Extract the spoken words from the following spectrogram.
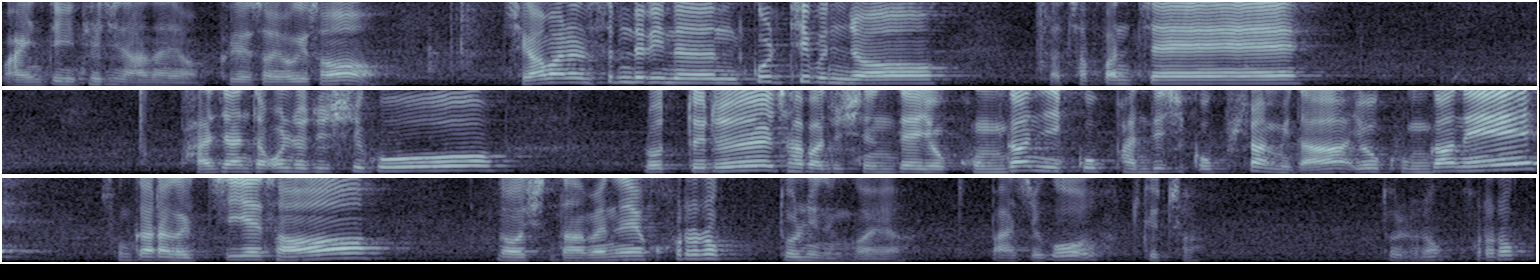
와인딩이 되진 않아요. 그래서 여기서 제가 말씀드리는 꿀팁은요. 자, 첫 번째 바지 한 장 올려주시고 롯들을 잡아주시는데 이 공간이 꼭 반드시 꼭 필요합니다. 이 공간에 손가락을 찌해서 넣으신 다음에는 호로록 돌리는 거예요. 빠지고 그쵸? 돌로록 호로록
